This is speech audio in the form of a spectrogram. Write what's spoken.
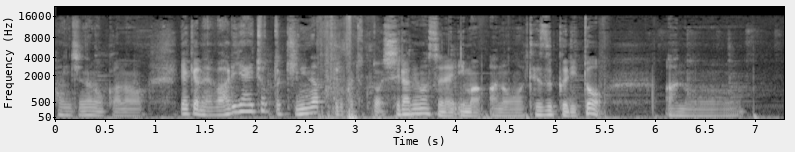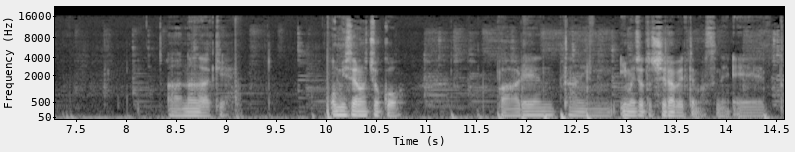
感じなのかな。いやけどね割合ちょっと気になってるかちょっと調べますね。今あの手作りとあのー、あなんだっけ。お店のチョコ。バレンタイン今ちょっと調べてますね。えー、っと。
